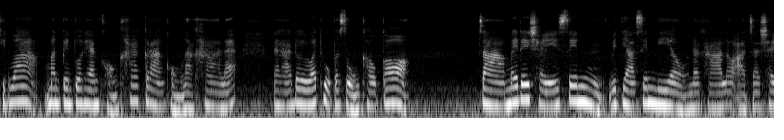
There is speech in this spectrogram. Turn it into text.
คิดว่ามันเป็นตัวแทนของค่ากลางของราคาและนะคะ โดยวัตถุประสงค์เขาก็จะไม่ได้ใช้เส้นวิทยาเส้นเดียวนะคะ เราอาจจะใช้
